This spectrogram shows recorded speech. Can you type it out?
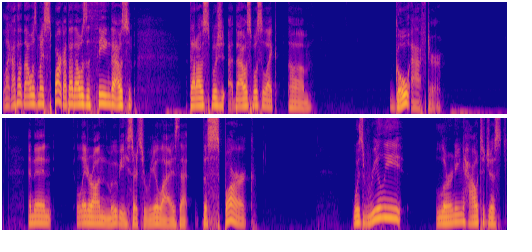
Like I thought that was my spark. I thought that was the thing that I was that I was supposed to, that I was supposed to like um go after. And then later on in the movie, he starts to realize that the spark was really learning how to just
